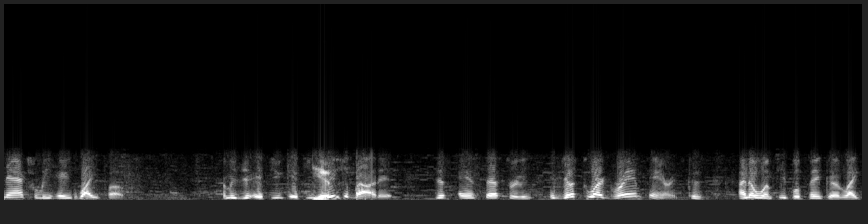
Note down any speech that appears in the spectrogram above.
naturally hate white folks. I mean, if you if you yes. think about it, just ancestrally, just to our grandparents, because I know when people think of like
